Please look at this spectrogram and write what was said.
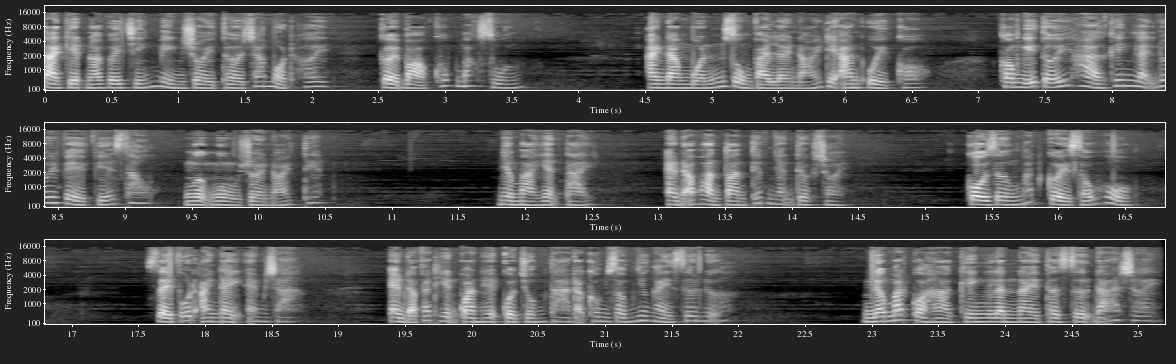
Tại Kiệt nói với chính mình rồi thở ra một hơi, cởi bỏ khúc mắc xuống. Anh đang muốn dùng vài lời nói để an ủi cô. Không nghĩ tới Hà Kinh lại lui về phía sau, ngượng ngùng rồi nói tiếp. Nhưng mà hiện tại, em đã hoàn toàn tiếp nhận được rồi. Cô dương mắt cười xấu hổ. Giây phút anh đẩy em ra, em đã phát hiện quan hệ của chúng ta đã không giống như ngày xưa nữa. Nước mắt của Hà Kinh lần này thật sự đã rơi.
